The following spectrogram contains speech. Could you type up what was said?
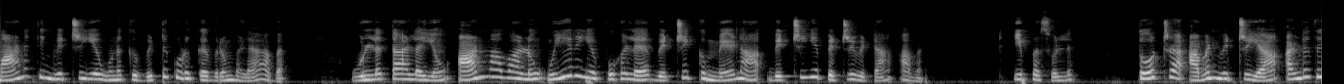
மானத்தின் வெற்றியை உனக்கு விட்டு கொடுக்க விரும்பல அவன் உள்ளத்தாலையும் ஆன்மாவாலும் உயரிய புகழ வெற்றிக்கு மேலா வெற்றியை பெற்றுவிட்டான் அவன். இப்ப சொல்லு தோற்ற அவன் வெற்றியா அல்லது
